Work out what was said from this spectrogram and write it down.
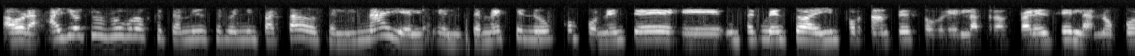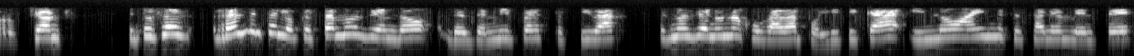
Ahora, hay otros rubros que también se ven impactados. El INAI, el, el TEMEC tiene un componente, eh, un segmento ahí importante sobre la transparencia y la no corrupción. Entonces, realmente lo que estamos viendo desde mi perspectiva es más bien una jugada política y no hay necesariamente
